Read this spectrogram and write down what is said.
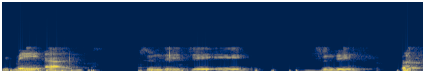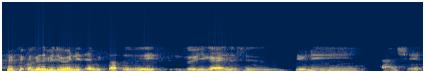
with me and Tunde J A. Tunde. we're going to be doing it every Saturday, so you guys should tune in and share.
